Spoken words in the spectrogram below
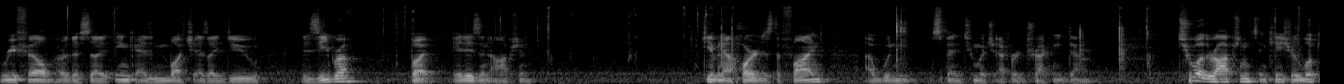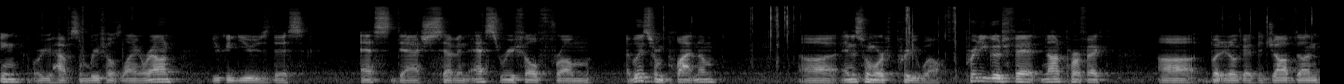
refill or this uh, ink as much as I do the Zebra, but it is an option. Given how hard it is to find, I wouldn't spend too much effort tracking it down. Two other options in case you're looking or you have some refills lying around, you could use this S-7S refill from, I believe it's from Platinum, uh, and this one works pretty well. Pretty good fit, not perfect, uh, but it'll get the job done.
